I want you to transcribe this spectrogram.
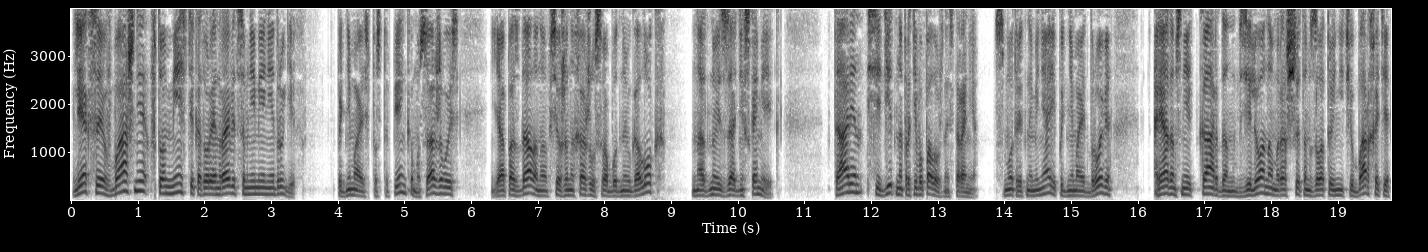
Лекция в башне в том месте, которое нравится мне менее других. Поднимаюсь по ступенькам, усаживаюсь. Я опоздала, но все же нахожу свободный уголок на одной из задних скамеек. Тарин сидит на противоположной стороне, смотрит на меня и поднимает брови. Рядом с ней Кардон в зеленом, расшитом золотой нитью бархате,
